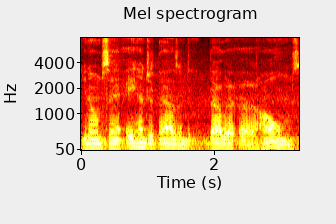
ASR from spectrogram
You know what I'm saying? Eight hundred thousand dollar uh, homes,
